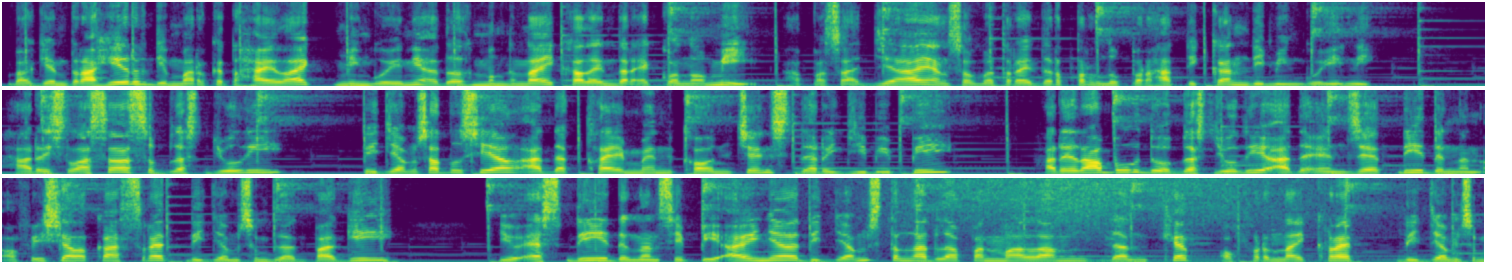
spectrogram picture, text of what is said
Bagian terakhir di market highlight minggu ini adalah mengenai kalender ekonomi. Apa saja yang sobat trader perlu perhatikan di minggu ini. Hari Selasa 11 Juli di jam 1 siang ada Clement Conscience dari GBP. Hari Rabu 12 Juli ada NZD dengan official cash rate di jam 9 pagi. USD dengan CPI-nya di jam setengah 8 malam dan cap overnight rate di jam 9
